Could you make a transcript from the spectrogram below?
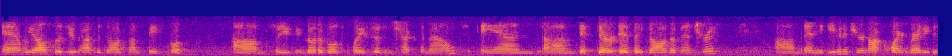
And we also do have the dogs on Facebook. Um, so you can go to both places and check them out. And um, if there is a dog of interest, um, and even if you're not quite ready to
